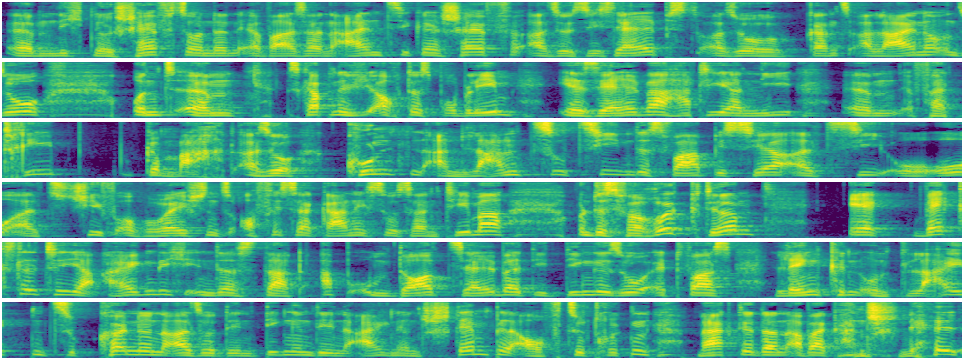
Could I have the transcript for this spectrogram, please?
ähm, nicht nur Chef, sondern er war sein einziger Chef, also sie selbst, also ganz alleine und so. Und ähm, es gab natürlich auch das Problem, er selber hatte ja nie ähm, Vertrieb gemacht. Also Kunden an Land zu ziehen, das war bisher als COO, als Chief Operations Officer gar nicht so sein Thema. Und das Verrückte, er wechselte ja eigentlich in das Start-up, um dort selber die Dinge so etwas lenken und leiten zu können, also den Dingen den eigenen Stempel aufzudrücken, merkte dann aber ganz schnell,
